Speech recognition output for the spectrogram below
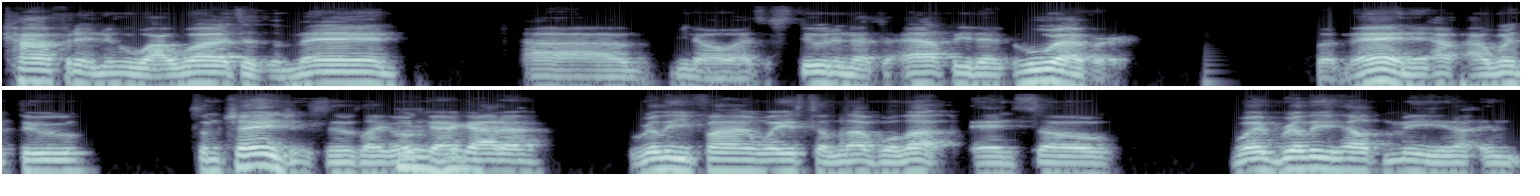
confident in who I was as a man, um, you know, as a student, as an athlete, whoever. But man, I, I went through some changes. It was like, okay, mm-hmm. I gotta really find ways to level up. And so, what really helped me, and, and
